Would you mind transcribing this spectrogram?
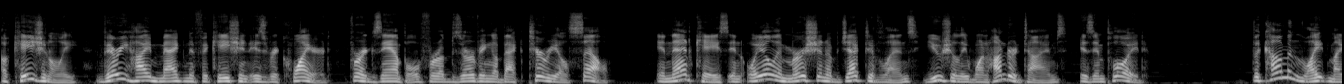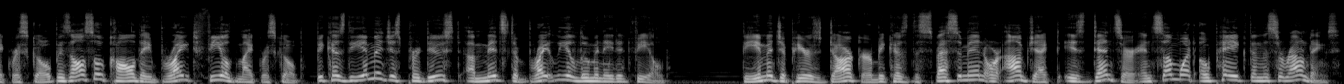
Occasionally, very high magnification is required, for example, for observing a bacterial cell. In that case, an oil immersion objective lens, usually 100 times, is employed. The common light microscope is also called a bright field microscope because the image is produced amidst a brightly illuminated field. The image appears darker because the specimen or object is denser and somewhat opaque than the surroundings.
